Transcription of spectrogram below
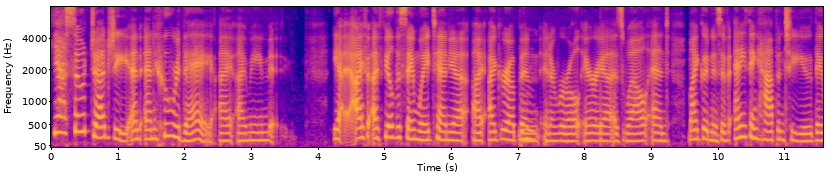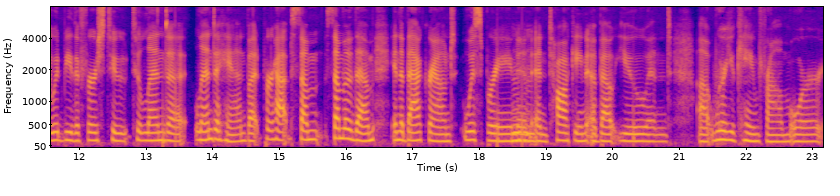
yeah, so judgy. And and who were they? I I mean yeah, I, I feel the same way, Tanya. I, I grew up in, in a rural area as well, and my goodness, if anything happened to you, they would be the first to to lend a lend a hand. But perhaps some some of them in the background whispering and, and talking about you and uh, where you came from, or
